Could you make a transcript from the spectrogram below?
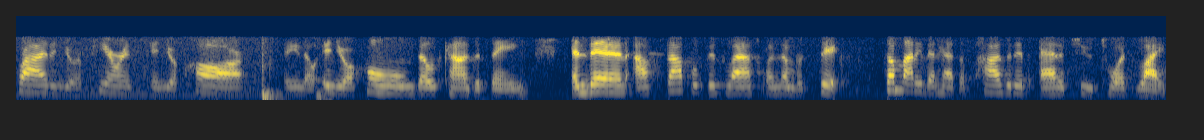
pride in your appearance, in your car, you know, in your home, those kinds of things. And then I'll stop with this last one, number six. Somebody that has a positive attitude towards life.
